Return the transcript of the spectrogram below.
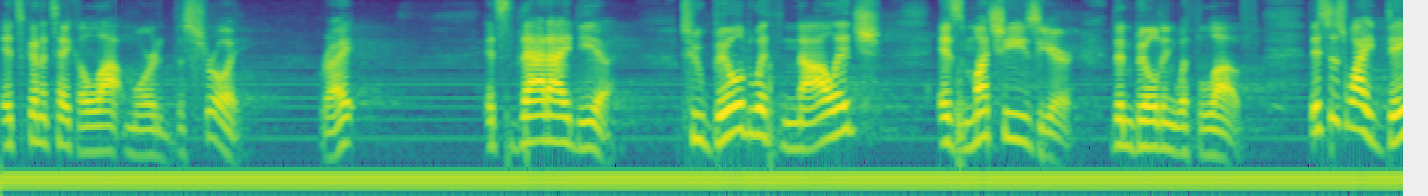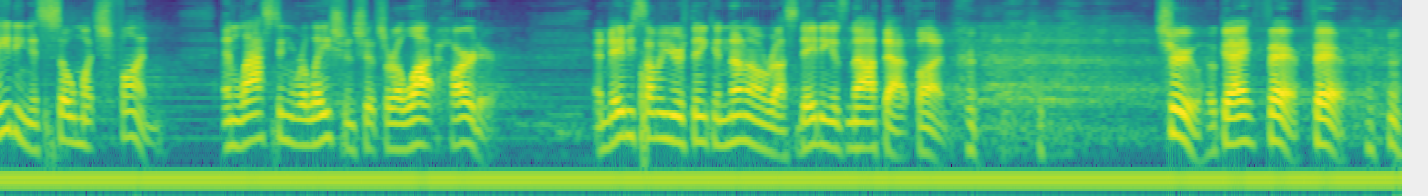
it's going to take a lot more to destroy, right? It's that idea. To build with knowledge is much easier than building with love. This is why dating is so much fun and lasting relationships are a lot harder. And maybe some of you are thinking, no, no, Russ, dating is not that fun. True, okay? Fair, fair.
